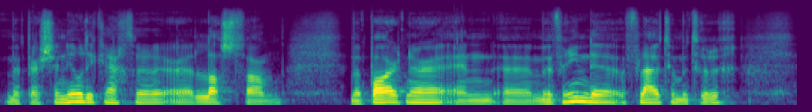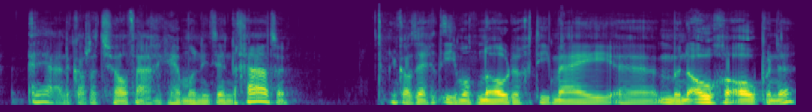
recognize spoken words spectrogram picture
Mijn personeel die krijgt er last van. Mijn partner en mijn vrienden fluiten me terug. En ja, en ik had het zelf eigenlijk helemaal niet in de gaten. Ik had echt iemand nodig die mij mijn ogen opende.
